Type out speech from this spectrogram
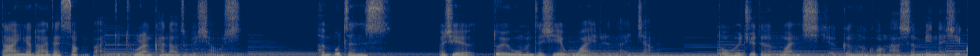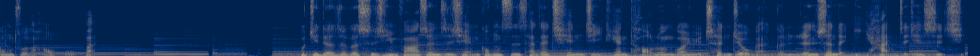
大家应该都还在上班，就突然看到这个消息，很不真实。而且对于我们这些外人来讲，都会觉得很惋惜的，更何况他身边那些工作的好伙伴。我记得这个事情发生之前，公司才在前几天讨论关于成就感跟人生的遗憾这件事情。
